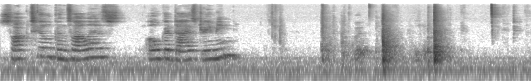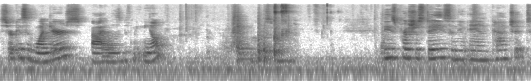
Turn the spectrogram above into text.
Xochitl Gonzalez, Olga Dies Dreaming. Circus of Wonders by Elizabeth Macneal. These Precious Days, a new Ann Patchett.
